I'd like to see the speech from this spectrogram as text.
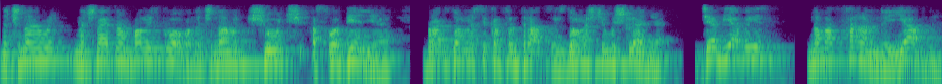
Zaczynamy, zaczynają nam boleć głowa, zaczynamy czuć osłabienie, brak zdolności koncentracji, zdolności myślenia. Te objawy jest namacalny, jawny.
